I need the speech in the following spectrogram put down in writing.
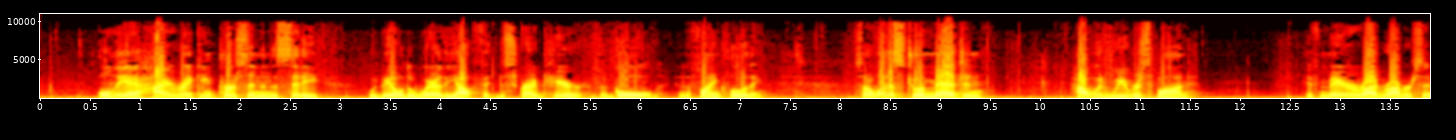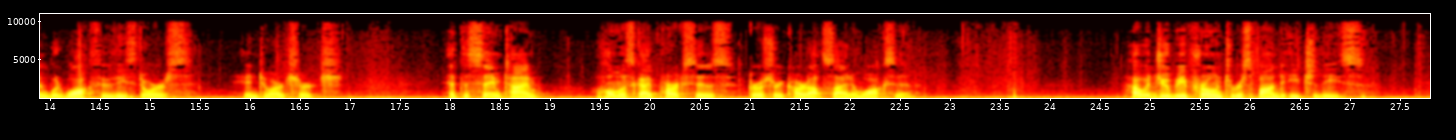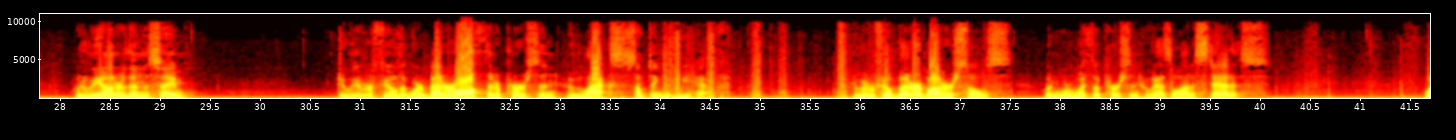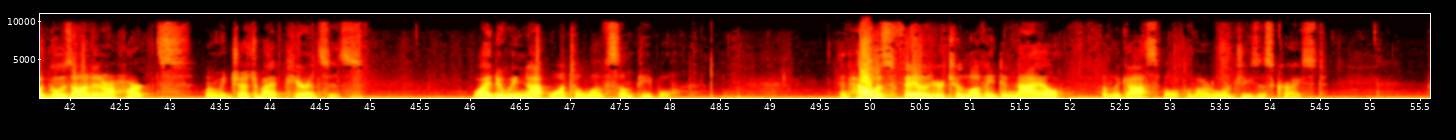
Only a high ranking person in the city would be able to wear the outfit described here the gold and the fine clothing. So I want us to imagine how would we respond if Mayor Rod Robertson would walk through these doors into our church. At the same time, a homeless guy parks his grocery cart outside and walks in. How would you be prone to respond to each of these? Would we honor them the same? Do we ever feel that we're better off than a person who lacks something that we have? Do we ever feel better about ourselves when we're with a person who has a lot of status? What goes on in our hearts when we judge by appearances? Why do we not want to love some people? And how is failure to love a denial of the gospel of our Lord Jesus Christ?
